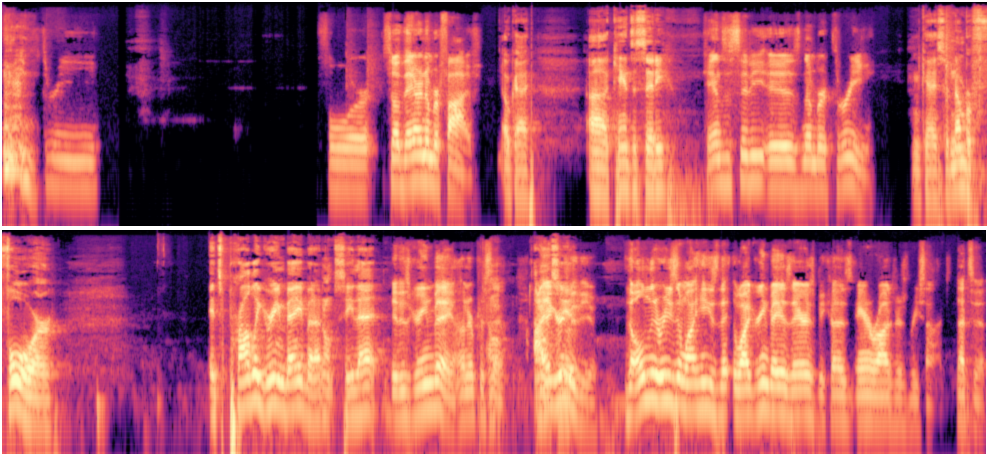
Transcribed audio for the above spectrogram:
three, four. So they are number five. Okay. Uh, Kansas City. Kansas City is number three. Okay, so number four. It's probably Green Bay, but I don't see that. It is Green Bay, hundred percent. I I, agree with you. The only reason why he's the, why Green Bay is there is because Aaron Rodgers resigned. That's it.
